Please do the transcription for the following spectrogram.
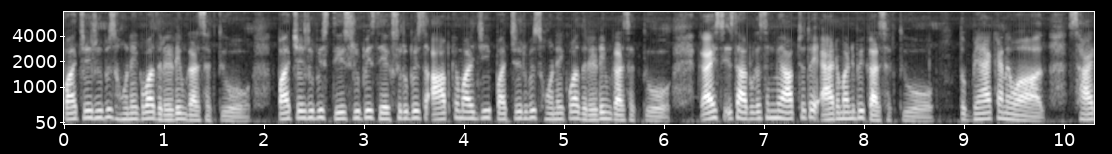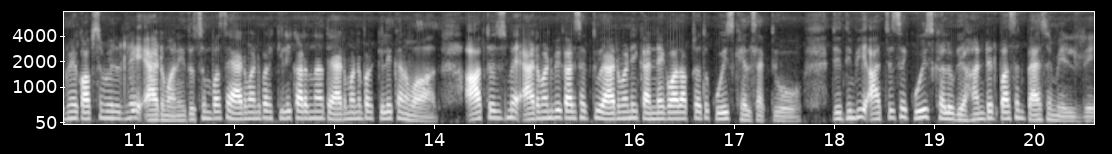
पच्चीस रुपीज़ होने के बाद रिडीम कर सकते हो। पच्चीस रुपीज़ तीस रुपीज़ एक सौ रुपीज़ आपके मर्ज़ी, पच्चीस रुपीज़ होने के बाद रिडीम कर सकते हो। गाइस इस एप्लीकेशन में आप चाहे तो ऐड मनी भी कर सकते हो। तो बैंक आने बाद साइड में एक ऑप्शन मिल रही है ऐड मनी तो सिंपल से ऐड मनी पर क्लिक करना है तो ऐड मनी पर क्लिक करने बाद, आप चाहे इसमें ऐड मनी भी कर सकते हो। ऐड मनी करने के बाद आप चाहे तो क्विज खेल सकते हो। जितनी भी अच्छे से क्विज खेलोगे हंड्रेड पैसे मिल रहे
